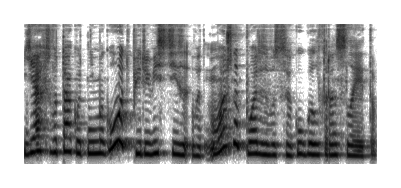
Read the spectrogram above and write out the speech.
я их вот так вот не могу вот перевести, вот, можно пользоваться Google Translate?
